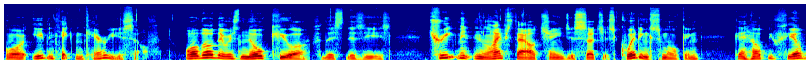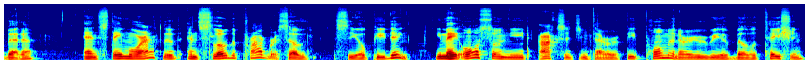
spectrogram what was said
or even taking care of yourself. Although there is no cure for this disease, treatment and lifestyle changes such as quitting smoking can help you feel better and stay more active and slow the progress of COPD. You may also need oxygen therapy, pulmonary rehabilitation,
